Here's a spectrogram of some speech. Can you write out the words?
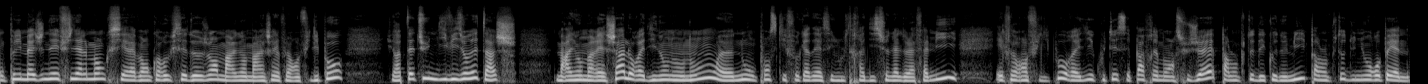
On peut imaginer finalement que si elle avait encore eu ces deux gens, Marion Maréchal et Florent Philippot, il y aurait peut-être eu une division des tâches. Marion Maréchal aurait dit non, non, non, euh, nous on pense qu'il faut garder la cellule traditionnelle de la famille. Et Florent Philippot aurait dit écoutez, c'est pas vraiment un sujet, parlons plutôt d'économie, parlons plutôt d'Union européenne.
